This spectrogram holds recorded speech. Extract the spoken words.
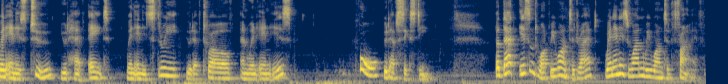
when n is 2, you'd have 8. When n is 3, you'd have 12. And when n is 4, you'd have 16. But that isn't what we wanted, right? When n is 1, we wanted 5.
